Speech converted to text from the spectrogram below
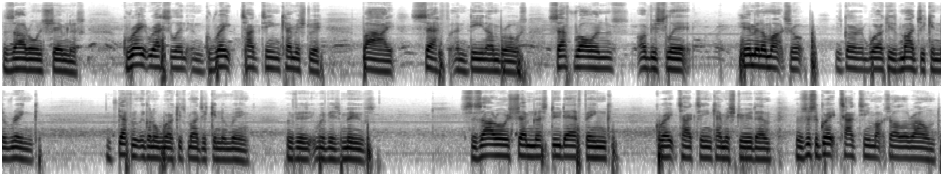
Cesaro and Sheamus. Great wrestling and great tag team chemistry by Seth and Dean Ambrose. Seth Rollins, obviously, him in a matchup, is going to work his magic in the ring definitely going to work his magic in the ring with his, with his moves. Cesaro and Sheamus do their thing. Great tag team chemistry with them. It was just a great tag team match all around.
